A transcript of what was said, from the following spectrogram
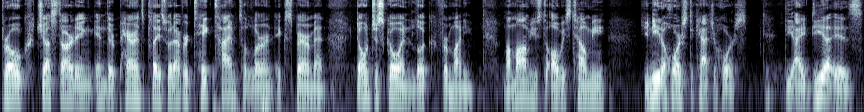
broke, just starting in their parents' place, whatever, take time to learn, experiment. Don't just go and look for money. My mom used to always tell me, you need a horse to catch a horse. The idea is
